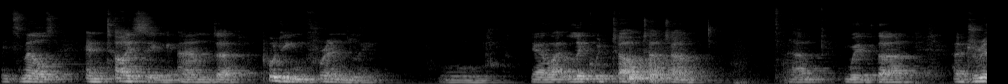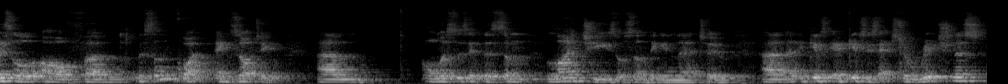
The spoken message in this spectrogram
It smells enticing and uh, pudding friendly. Mm. Yeah, like liquid tart tatin um, with uh, a drizzle of, um, there's something quite exotic, um, almost as if there's some lychees or something in there too. Uh, and it gives, it gives this extra richness.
